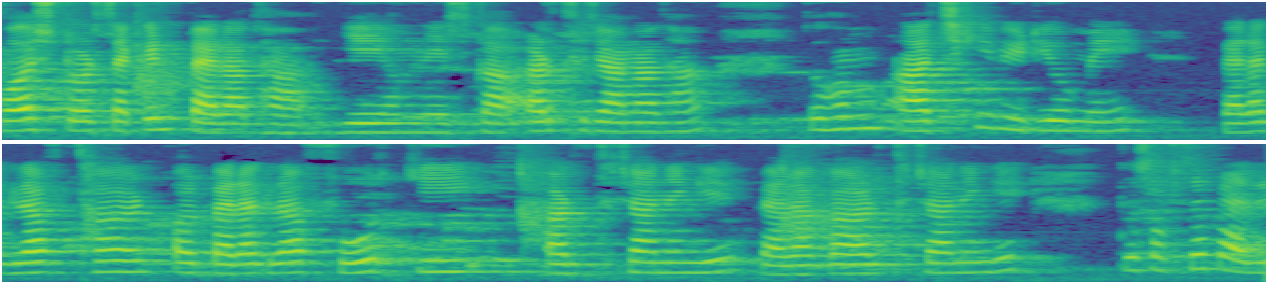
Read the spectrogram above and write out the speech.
फ़र्स्ट और सेकंड पैरा था, ये हमने इसका अर्थ जाना था। तो हम आज की वीडियो में पैराग्राफ थर्ड और पैराग्राफ फोर की अर्थ जानेंगे, पैरा का अर्थ जानेंगे। तो सबसे पहले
